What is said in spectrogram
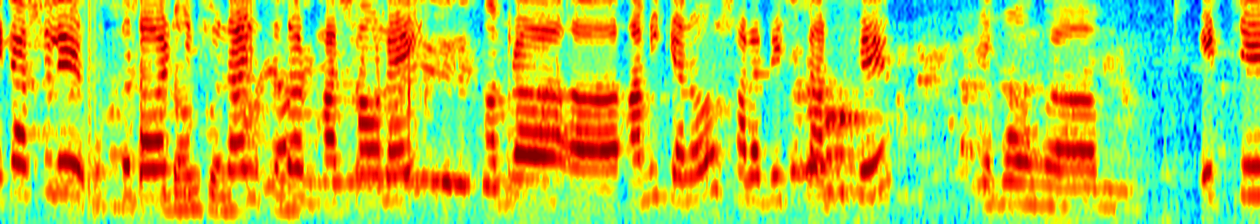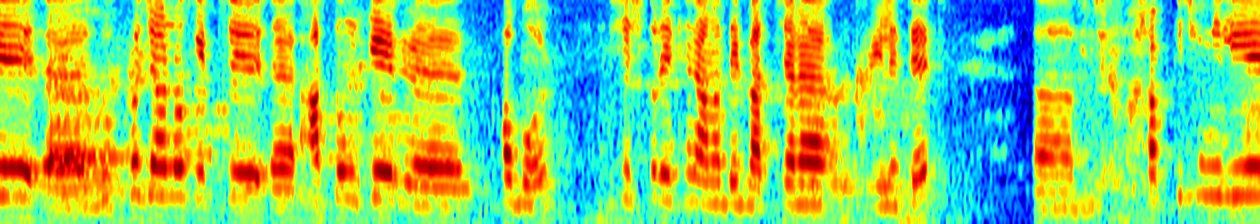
এটা আসলে উত্তর দেওয়ার কিছু নাই উত্তর দেওয়ার ভাষাও নাই। আমরা আমি কেন সারা দেশ কাঁদছে এবং এর চেয়ে দুঃখজনক এর চেয়ে আতঙ্কের খবর বিশেষ করে এখানে আমাদের বাচ্চারা রিলেটেড সবকিছু মিলিয়ে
